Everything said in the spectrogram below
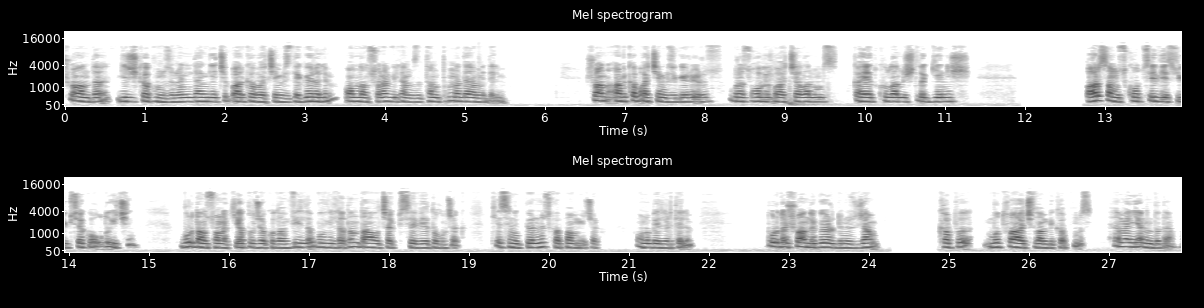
Şu anda giriş kapımızın önünden geçip arka bahçemizde görelim. Ondan sonra villamızın tanıtımına devam edelim. Şu an arka bahçemizi görüyoruz. Burası hobi bahçe alanımız. Gayet kullanışlı, geniş. Arsamız kod seviyesi yüksek olduğu için buradan sonraki yapılacak olan villa bu villadan daha alçak bir seviyede olacak. Kesinlikle önünüz kapanmayacak. Onu belirtelim. Burada şu anda gördüğünüz cam kapı mutfağa açılan bir kapımız. Hemen yanında da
